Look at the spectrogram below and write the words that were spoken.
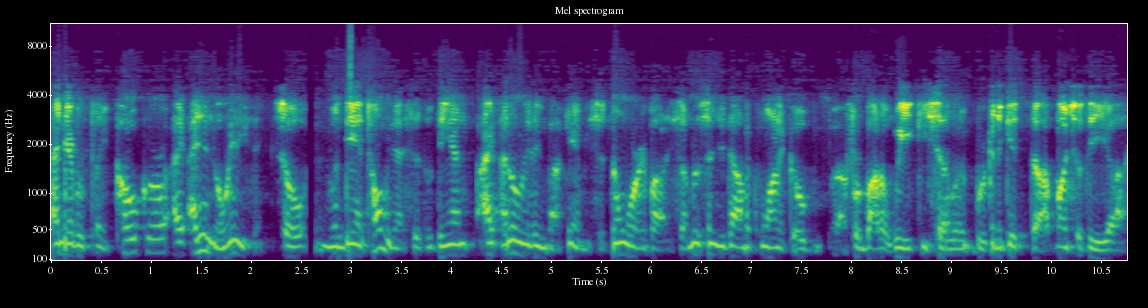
I never played poker. I, I didn't know anything. So when Dan told me that, I said, well, Dan, I, I don't know anything about gambling. He said, don't worry about it. He said, I'm going to send you down to Quantico uh, for about a week. He said, we're going to get a bunch of the uh,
